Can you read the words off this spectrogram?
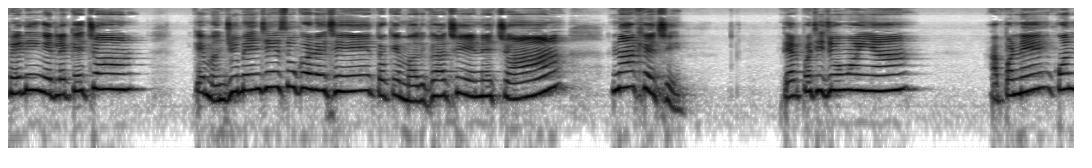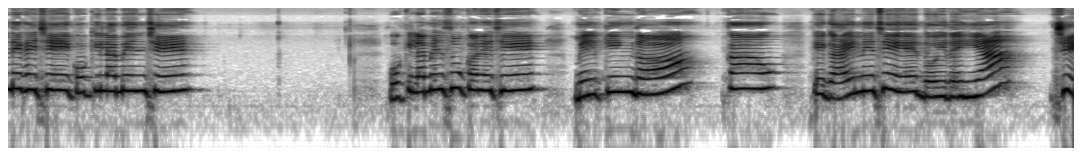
ફેડિંગ એટલે કે ચણ. કે મંજુબેન છે શું કરે છે? તો કે મરઘા છે એને ચણ નાખે છે. ત્યાર પછી જોવો અહીંયા. આપણને કોણ દેખાય છે? કોકિલાબેન છે. કોકિલાબેન શું કરે છે? મિલ્કિંગ ધ કાવ કે ગાયને છે એ દોઈ રહ્યા છે.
